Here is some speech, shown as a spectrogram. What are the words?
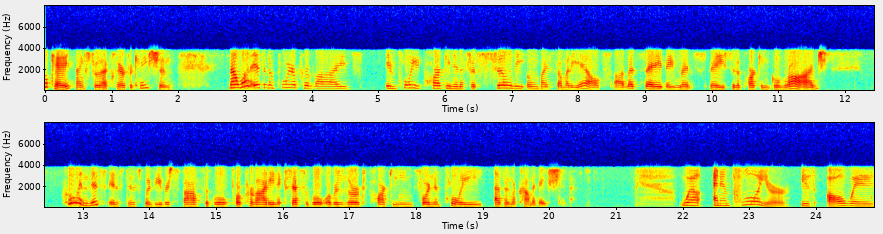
Okay, thanks for that clarification. Now, what if an employer provides employee parking in a facility owned by somebody else, uh, let's say they rent space in a parking garage, who in this instance would be responsible for providing accessible or reserved parking for an employee as an accommodation? Well, an employer is always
